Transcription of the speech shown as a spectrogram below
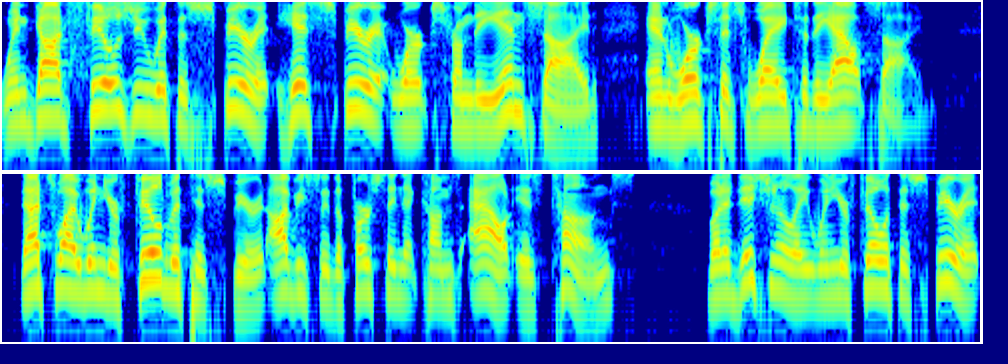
When God fills you with the Spirit, His Spirit works from the inside and works its way to the outside. That's why when you're filled with His Spirit, obviously the first thing that comes out is tongues. But additionally, when you're filled with the Spirit,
